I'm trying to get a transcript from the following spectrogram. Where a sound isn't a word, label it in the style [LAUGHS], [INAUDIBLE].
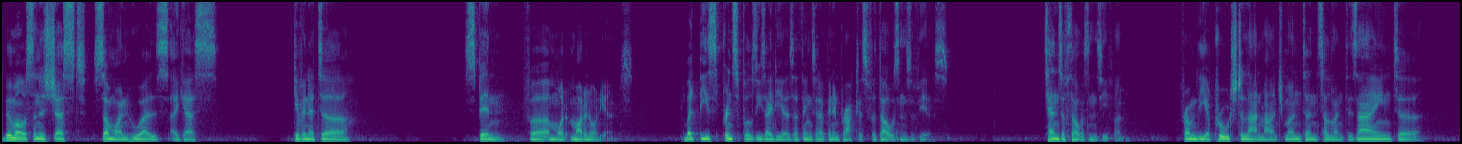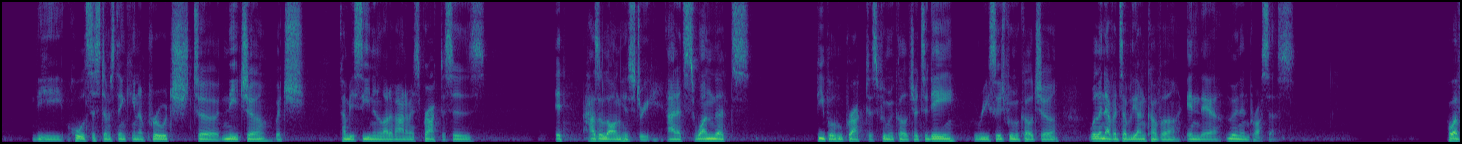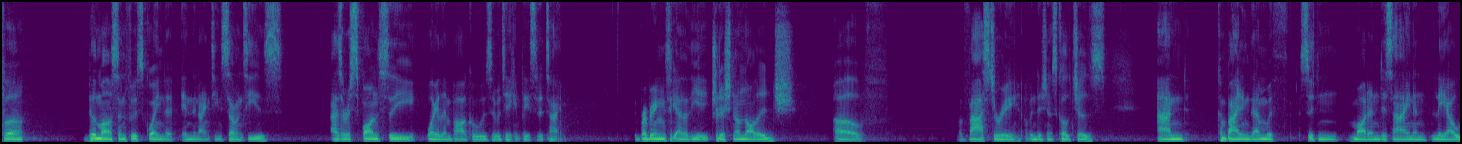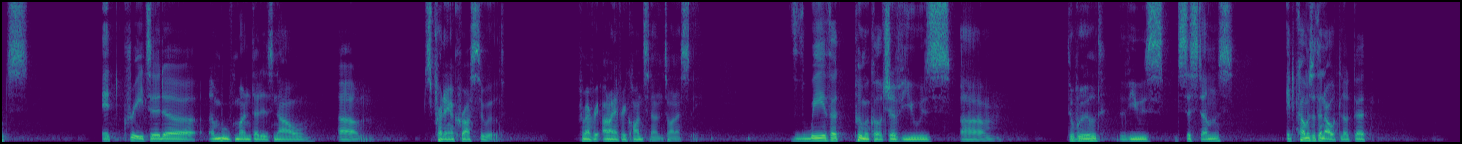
Bill Mollison is just someone who has, I guess, given it a spin for a modern audience. But these principles, these ideas, are things that have been in practice for thousands of years, tens of thousands even. From the approach to land management and settlement design to the whole systems thinking approach to nature, which can be seen in a lot of animist practices, it has a long history. And it's one that people who practice permaculture today, who research permaculture, will inevitably uncover in their learning process. However, Bill Mollison first coined it in the 1970s as a response to the oil embargoes that were taking place at the time. By bringing together the traditional knowledge of a vast array of indigenous cultures and combining them with certain modern design and layouts it created a, a movement that is now um, spreading across the world from every on every continent honestly. The way that permaculture views um, the world the views systems. It comes with an outlook that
